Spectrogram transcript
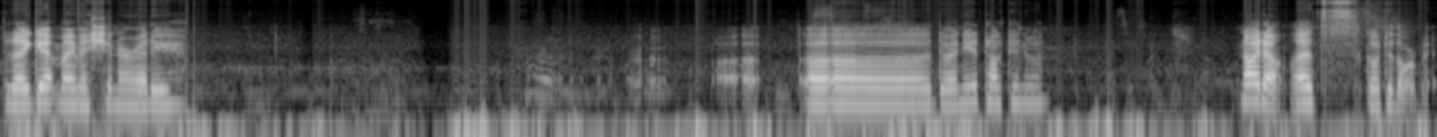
Did I get my mission already? Uh, uh, do I need to talk to anyone? No, I don't. Let's go to the orbit.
